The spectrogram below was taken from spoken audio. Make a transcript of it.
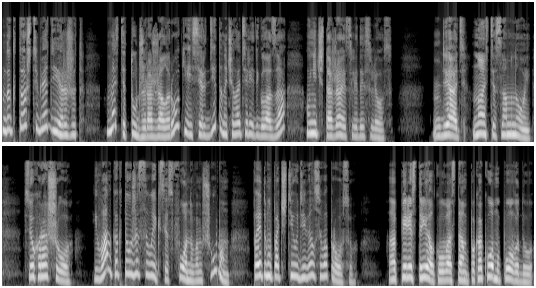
«Да кто ж тебя держит?» Настя тут же разжала руки и сердито начала тереть глаза, уничтожая следы слез. «Дядь, Настя со мной. Все хорошо». Иван как-то уже свыкся с фоновым шумом, поэтому почти удивился вопросу. А перестрелка у вас там по какому поводу?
